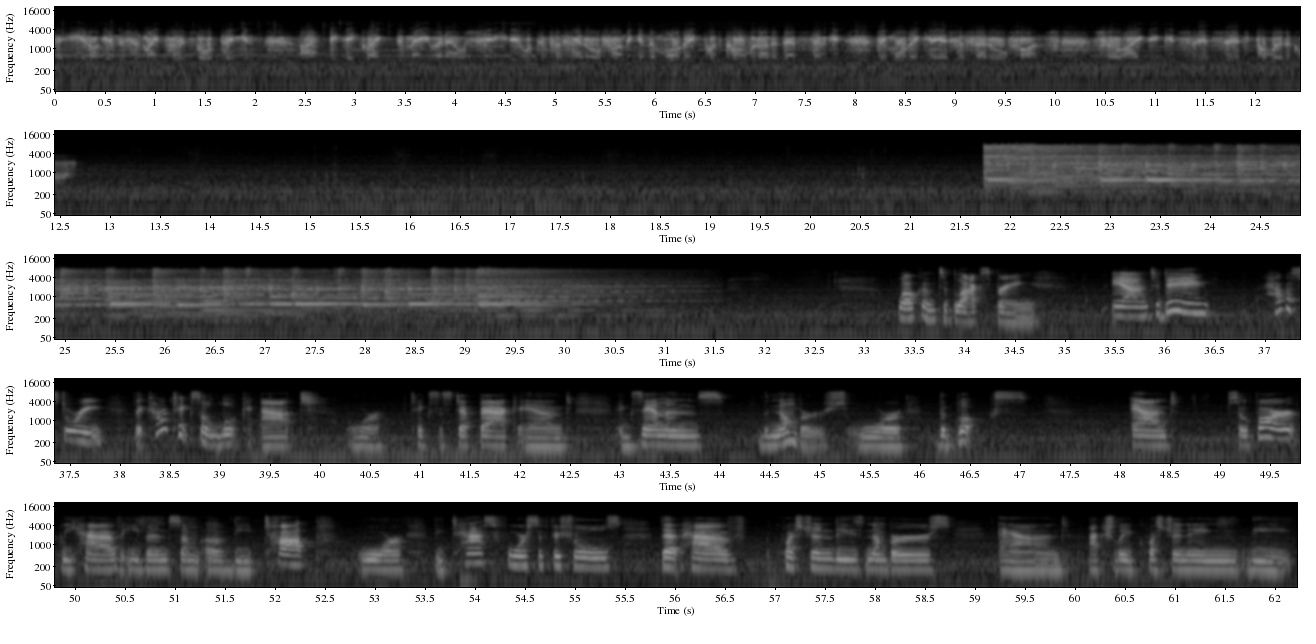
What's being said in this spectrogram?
Welcome to Black Spring. And today have a story that kind of takes a look at or takes a step back and examines the numbers or the books. And so far, we have even some of the top or the task force officials that have questioned these numbers and actually questioning the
